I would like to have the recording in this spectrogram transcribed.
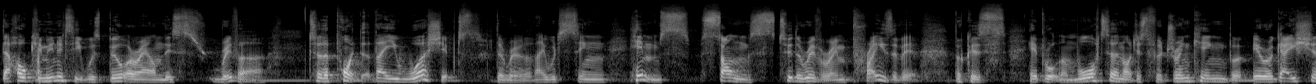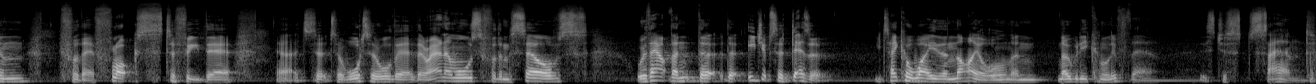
Their whole community was built around this river to the point that they worshipped the river. They would sing hymns, songs to the river in praise of it because it brought them water, not just for drinking, but irrigation for their flocks, to feed their, uh, to, to, water all their, their animals for themselves. Without the, the, the, Egypt's a desert. You take away the Nile and nobody can live there. It's just sand.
